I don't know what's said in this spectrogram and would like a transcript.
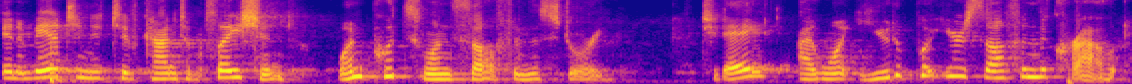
In imaginative contemplation, one puts oneself in the story. Today, I want you to put yourself in the crowd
